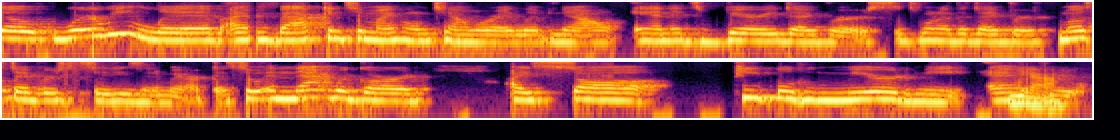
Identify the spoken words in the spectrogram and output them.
so where we live i'm back into my hometown where i live now and it's very diverse it's one of the diverse most diverse cities in america so in that regard i saw people who mirrored me Yeah. everywhere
